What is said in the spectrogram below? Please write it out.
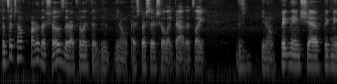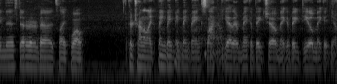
that's a tough part of the shows that I feel like that you know, especially a show like that that's like this you know big name chef, big name this, da da da da. It's like well, they're trying to like bang bang bang bang bang, slap it together, make a big show, make a big deal, make it you know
